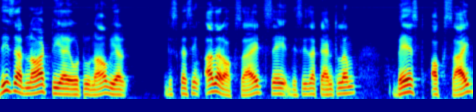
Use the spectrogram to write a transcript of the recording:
these are not TiO2 now we are discussing other oxides say this is a tantalum based oxide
